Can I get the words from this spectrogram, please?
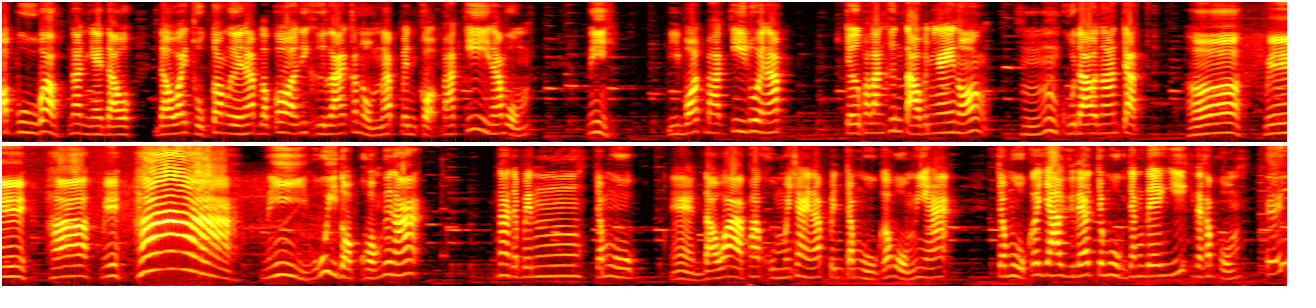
ออปูเปล่านั่นไงเดาเดาไว้ถูกต้องเลยนะครับ แล้วก็นี่คือร้านขนมนะครับเป็นเกาะบาร์กี้นะผม นี่ มีบอสบาร์กี้ด้วยนะครับ เจอพลังขึ้นเต่าเป็นไงน้องหืมครูดาวนานจัดฮาเมฮาเมฮานี่หุยดอกของด้วยนะ น่าจะเป็นจมูกแหมเดาว่าผ้าคลุมไม่ใช่นะ เป็นจมูกครับผมนี่ฮะ จมูกก็ยาวอยู่แล้ว จมูกยังแดงอีกนะครับผม เอ้ย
